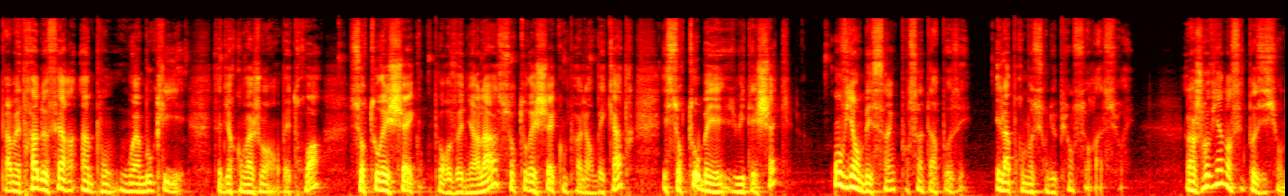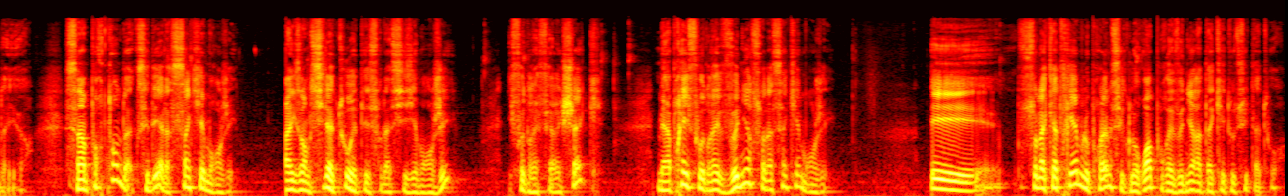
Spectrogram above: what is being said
permettra de faire un pont ou un bouclier. C'est-à-dire qu'on va jouer en B3. Sur tour échec, on peut revenir là. Sur tour échec, on peut aller en B4. Et sur tour B8 échec, on vient en B5 pour s'interposer. Et la promotion du pion sera assurée. Alors je reviens dans cette position d'ailleurs. C'est important d'accéder à la cinquième rangée. Par exemple, si la tour était sur la sixième rangée, il faudrait faire échec. Mais après, il faudrait venir sur la cinquième rangée. Et sur la quatrième, le problème, c'est que le roi pourrait venir attaquer tout de suite la tour.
